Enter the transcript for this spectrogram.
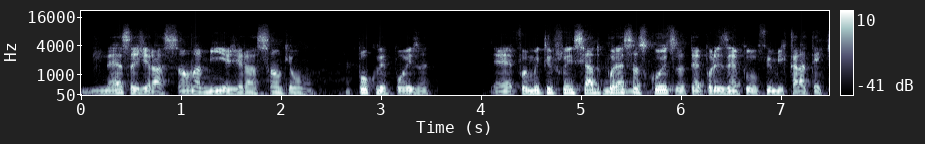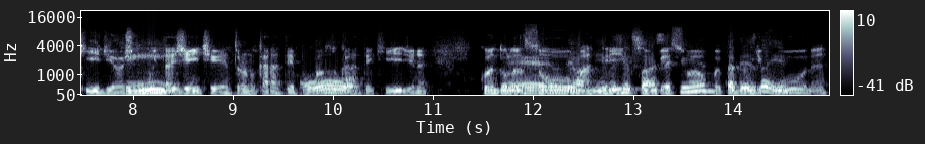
nessa geração, na minha geração, que é um, um pouco depois, né? É, foi muito influenciado por uhum. essas coisas, até por exemplo o filme Karate Kid. Eu acho Sim. que muita gente entrou no Karate por oh. causa do oh. Karate Kid, né? Quando é, lançou o Matrix, o pessoal foi tá para Kung Fu, né?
